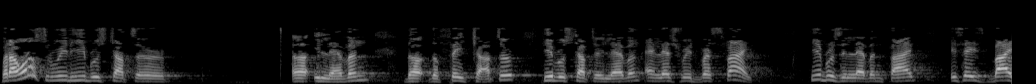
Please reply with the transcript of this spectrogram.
But I want us to read Hebrews chapter uh, 11, the, the faith chapter. Hebrews chapter 11, and let's read verse 5. Hebrews 11, 5. It says, By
